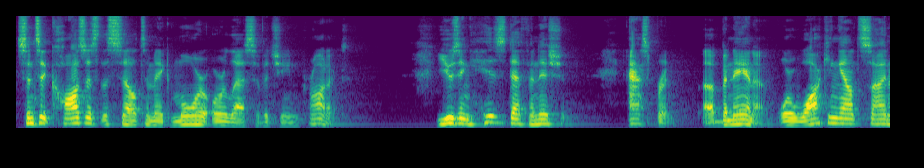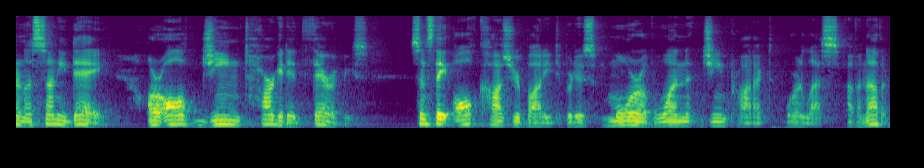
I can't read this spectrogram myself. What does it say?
since it causes the cell to make more or less of a gene product. Using his definition, aspirin a banana, or walking outside on a sunny day are all gene targeted therapies, since they all cause your body to produce more of one gene product or less of another.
